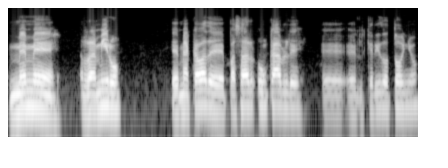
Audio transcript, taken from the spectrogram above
Meme Ramiro eh, me acaba de pasar un cable, el querido Toño,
